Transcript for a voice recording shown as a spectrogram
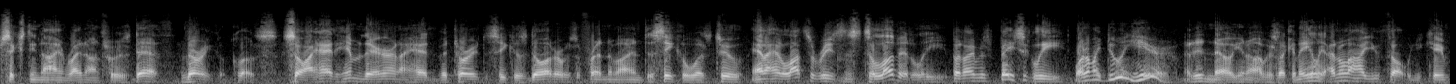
69 right on through his death. Very close. So I had him there, and I had Vittorio De Sica's daughter was a friend of mine. De Sica was too. And I had lots of reasons to love Italy, but I was basically, what am I doing here? I didn't know, you know, I was like an alien. I don't know how you felt when you came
